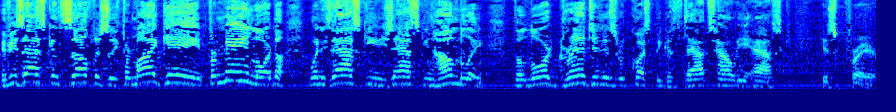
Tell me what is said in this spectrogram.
If he's asking selfishly for my gain, for me, Lord, no. When he's asking, he's asking humbly. The Lord granted his request because that's how he asked his prayer.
